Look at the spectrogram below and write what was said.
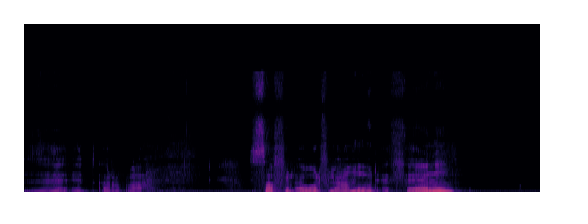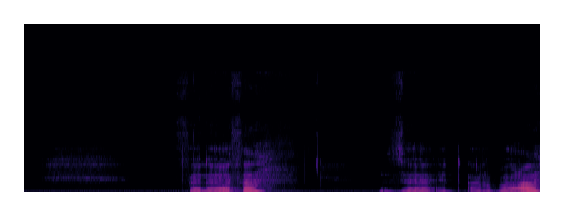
زائد أربعة. الصف الأول في العمود الثاني ثلاثة زائد أربعة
